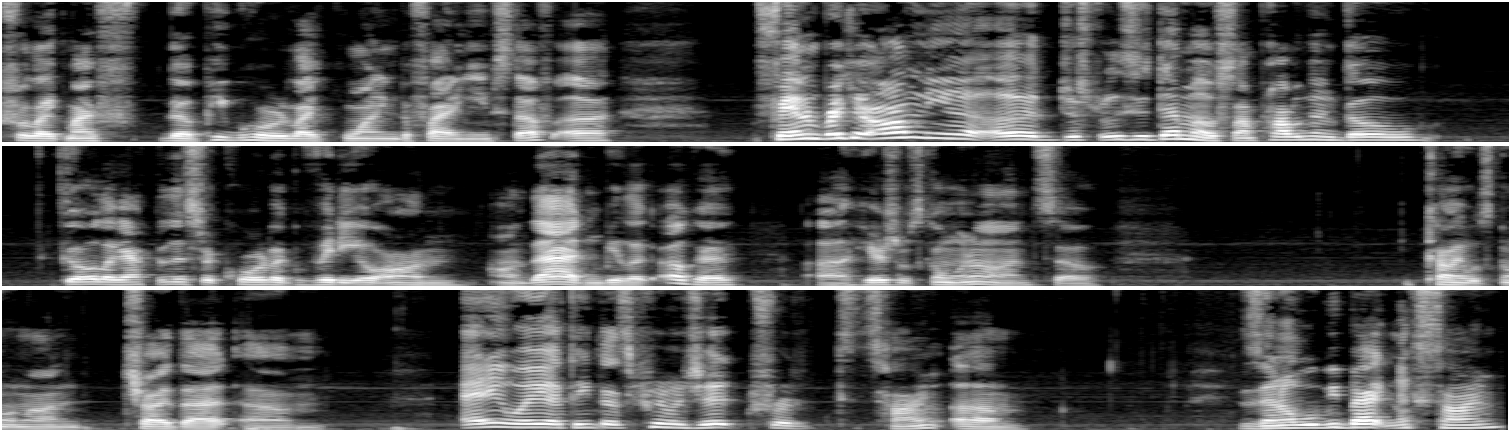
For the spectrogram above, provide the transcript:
for like my the people who are like wanting the fighting game stuff. Uh, Phantom Breaker Omnia uh just released a demo, so I'm probably gonna go go like after this record like a video on on that and be like okay uh here's what's going on. So kind of what's going on try that um. Anyway i think that's pretty much it for time um zeno will be back next time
